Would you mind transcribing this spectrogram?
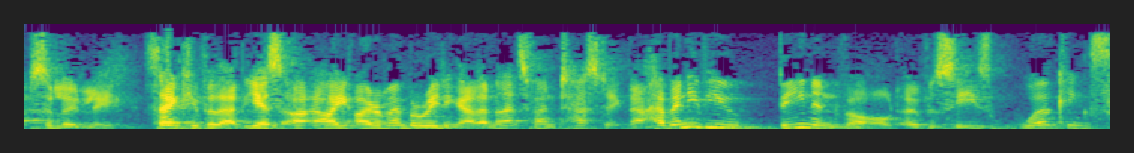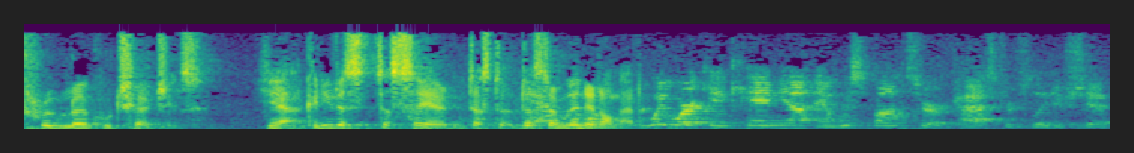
Absolutely. Thank you for that. Yes, I, I, remember reading that, and that's fantastic. Now, have any of you been involved overseas working through local churches? Yeah, can you just, just say a, just, a, just yeah, a minute on that? We work in Kenya, and we sponsor pastors' leadership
